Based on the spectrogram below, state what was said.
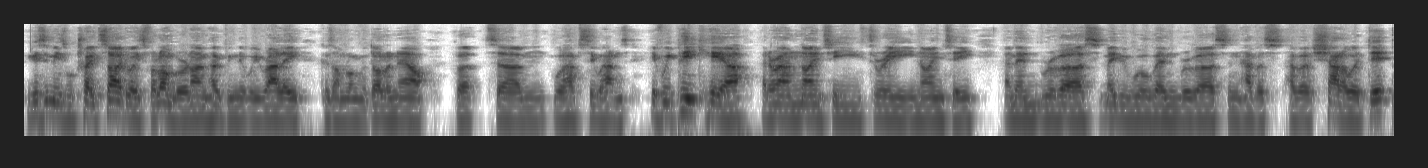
because it means we'll trade sideways for longer. And I'm hoping that we rally because I'm long the dollar now. But um, we'll have to see what happens. If we peak here at around 93.90 and then reverse, maybe we'll then reverse and have a have a shallower dip,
